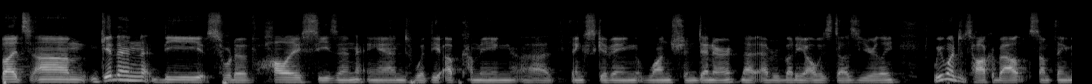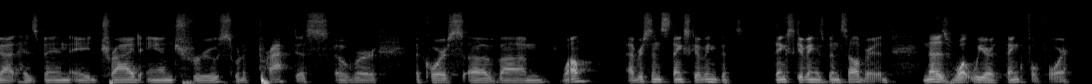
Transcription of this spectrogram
But um, given the sort of holiday season and with the upcoming uh, Thanksgiving lunch and dinner that everybody always does yearly, we want to talk about something that has been a tried and true sort of practice over the course of, um, well, ever since Thanksgiving Thanksgiving has been celebrated, and that is what we are thankful for.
